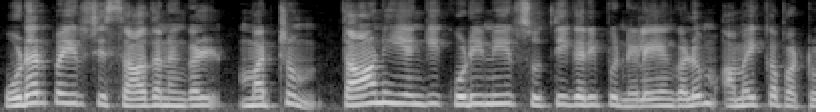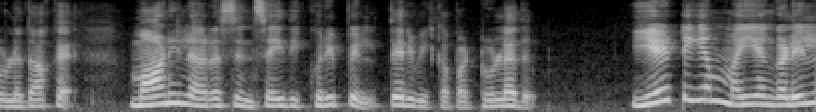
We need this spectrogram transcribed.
உடற்பயிற்சி சாதனங்கள் மற்றும் தானியங்கி குடிநீர் சுத்திகரிப்பு நிலையங்களும் அமைக்கப்பட்டுள்ளதாக மாநில அரசின் செய்திக்குறிப்பில் தெரிவிக்கப்பட்டுள்ளது. ஏடிஎம் மையங்களில்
